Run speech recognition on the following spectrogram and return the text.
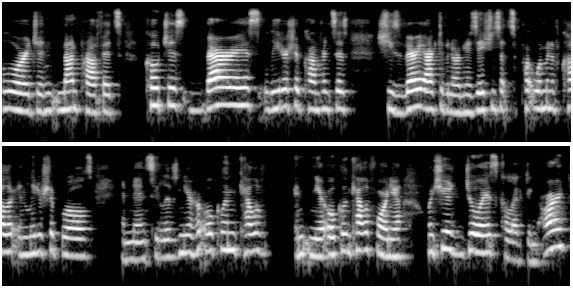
Blue Origin, nonprofits, coaches, various leadership conferences. She's very active in organizations that support women of color in leadership roles. And Nancy lives near her Oakland, California in, near Oakland, California, when she enjoys collecting art,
